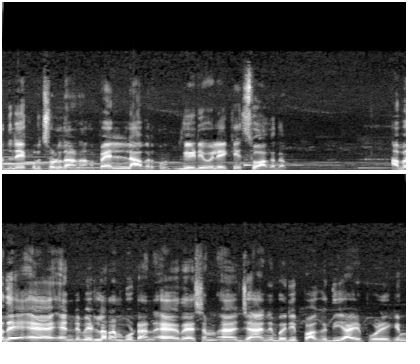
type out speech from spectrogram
അതിനെക്കുറിച്ചുള്ളതാണ്. അപ്പോൾ എല്ലാവർക്കും വീഡിയോയിലേക്ക് സ്വാഗതം. അപ്പോൾ ദേ എന്റെ വീട്ടിലെ റംബൂട്ടാൻ ഏകദേശം ജാനുവരി പകുതി ആയപ്പോഴേക്കും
